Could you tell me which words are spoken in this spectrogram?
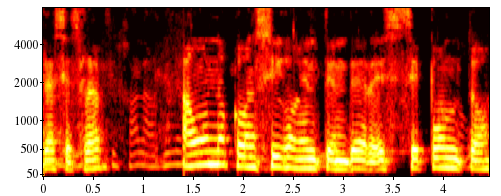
Gracias, Rav. Aún no consigo entender ese punto.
